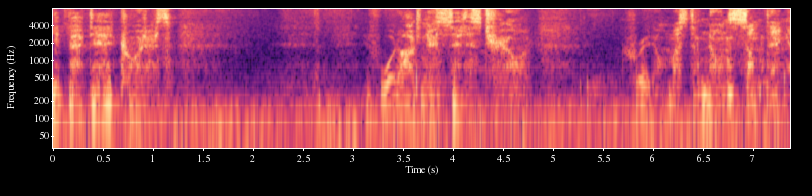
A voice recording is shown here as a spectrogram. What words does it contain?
get back to headquarters. If what Agnus said is true, Credo must have known something.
